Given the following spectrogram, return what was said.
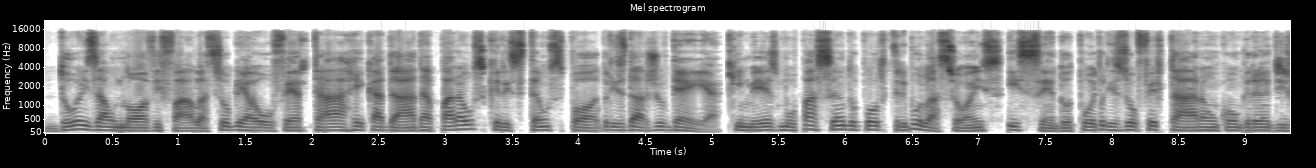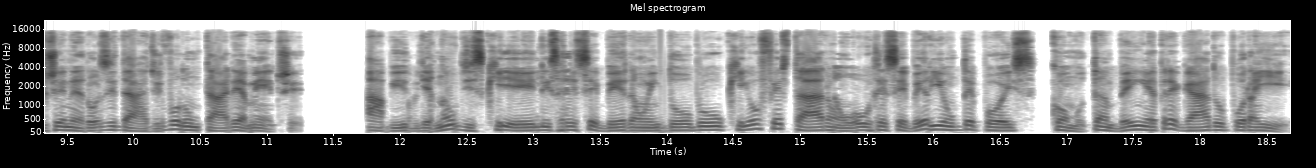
2 ao 9 fala sobre a oferta arrecadada para os cristãos pobres da Judéia, que mesmo passando por tribulações e sendo pobres ofertaram com grande generosidade voluntariamente. A Bíblia não diz que eles receberam em dobro o que ofertaram ou receberiam depois, como também é pregado por aí.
